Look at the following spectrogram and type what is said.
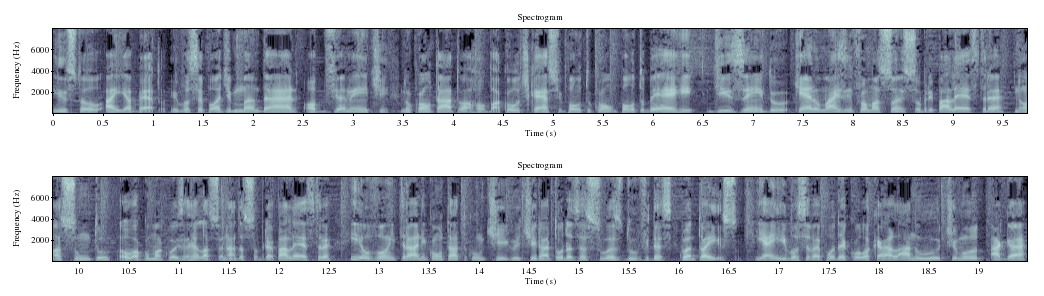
e estou aí aberto. E você pode mandar, obviamente, no contato arroba coachcast.com.br dizendo quero mais informações sobre palestra no assunto ou alguma coisa relacionada sobre a palestra e eu vou entrar em contato contigo e tirar todas as suas dúvidas quanto a isso. E aí você vai poder colocar lá no último H,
